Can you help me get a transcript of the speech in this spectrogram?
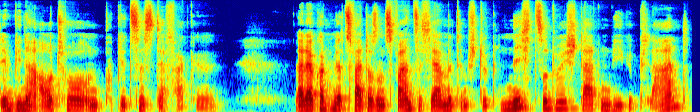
dem Wiener Autor und Publizist der Fackel. Leider konnten wir 2020 ja mit dem Stück nicht so durchstarten wie geplant.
